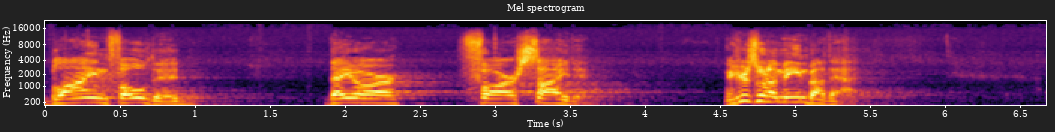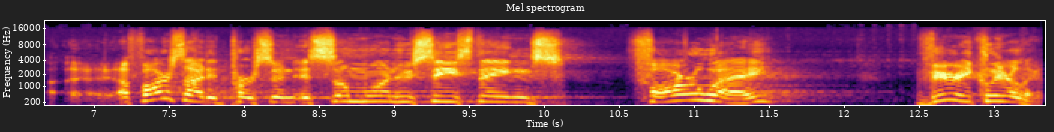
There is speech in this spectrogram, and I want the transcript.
blindfolded, they are farsighted. And here's what I mean by that a farsighted person is someone who sees things far away very clearly.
